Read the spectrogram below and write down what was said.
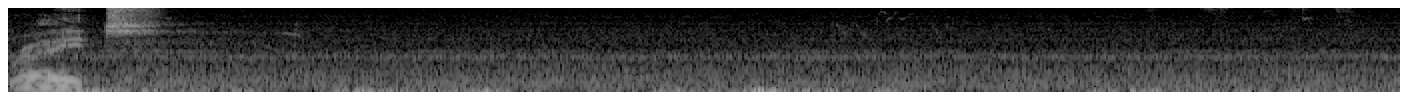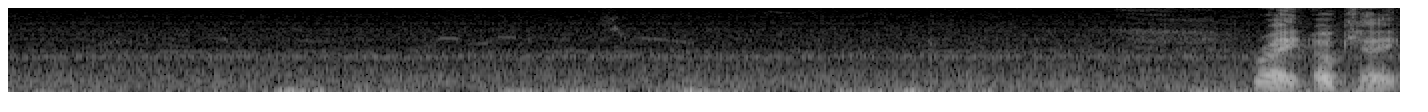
Right. Right, okay.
